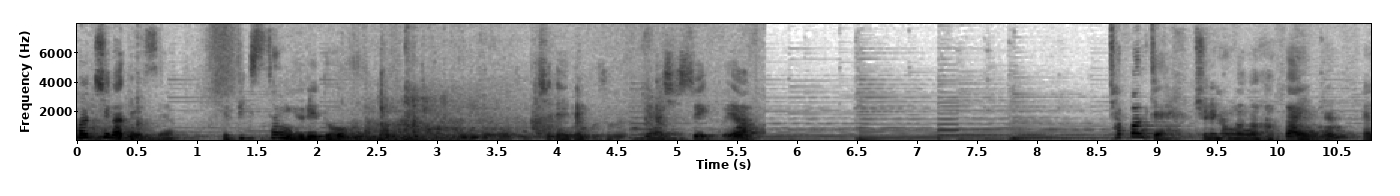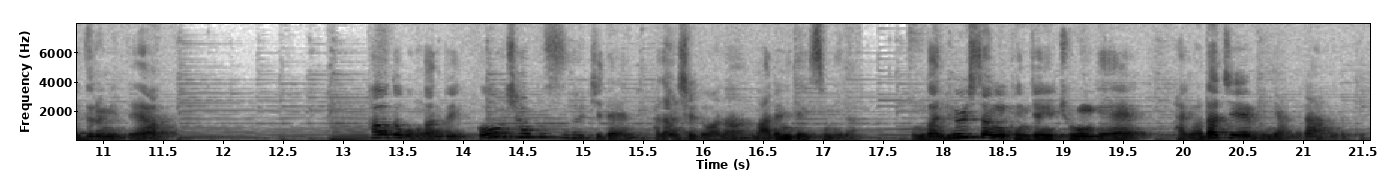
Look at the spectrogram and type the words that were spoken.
설치가 되어 있어요. 이 fix창 유리도 유리로 설치되어 있는 모습을 확인하실 수 있고요. 첫 번째 출입 현관과 가까이 있는 bedroom인데요. 파우더 공간도 있고 샤워부스 설치된 화장실도 하나 마련이 되어 있습니다. 공간 효율성이 굉장히 좋은 게 다 여닫이의 문이 아니라 이렇게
